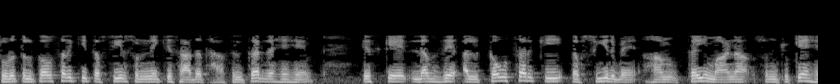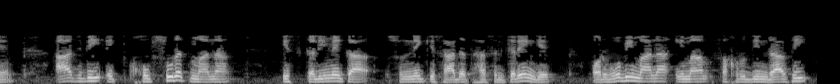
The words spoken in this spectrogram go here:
صورت الکوثر کی تفسیر سننے کی سعادت حاصل کر رہے ہیں۔ اس کے لفظ الکوثر کی تفسیر میں ہم کئی معنی سن چکے ہیں۔ آج بھی ایک خوبصورت معنی اس کلیمے کا سننے کی سعادت حاصل کریں گے۔ اور وہ بھی معنی امام فخر الدین راضی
